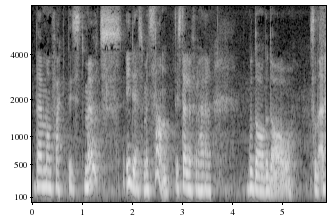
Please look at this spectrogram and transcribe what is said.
där man faktiskt möts i det som är sant istället för det här god dag, god dag och sådär.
